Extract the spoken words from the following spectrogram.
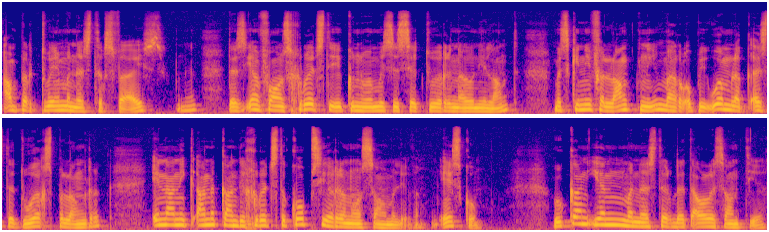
amper twee ministers vereis, né? Dis een van ons grootste ekonomiese sektore nou in die land. Miskien nie verlang nie, maar op die oomblik is dit hoogs belangrik. En aan die ander kant die grootste kopseer in ons samelewing, Eskom. Hoe kan een minister dit alles hanteer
